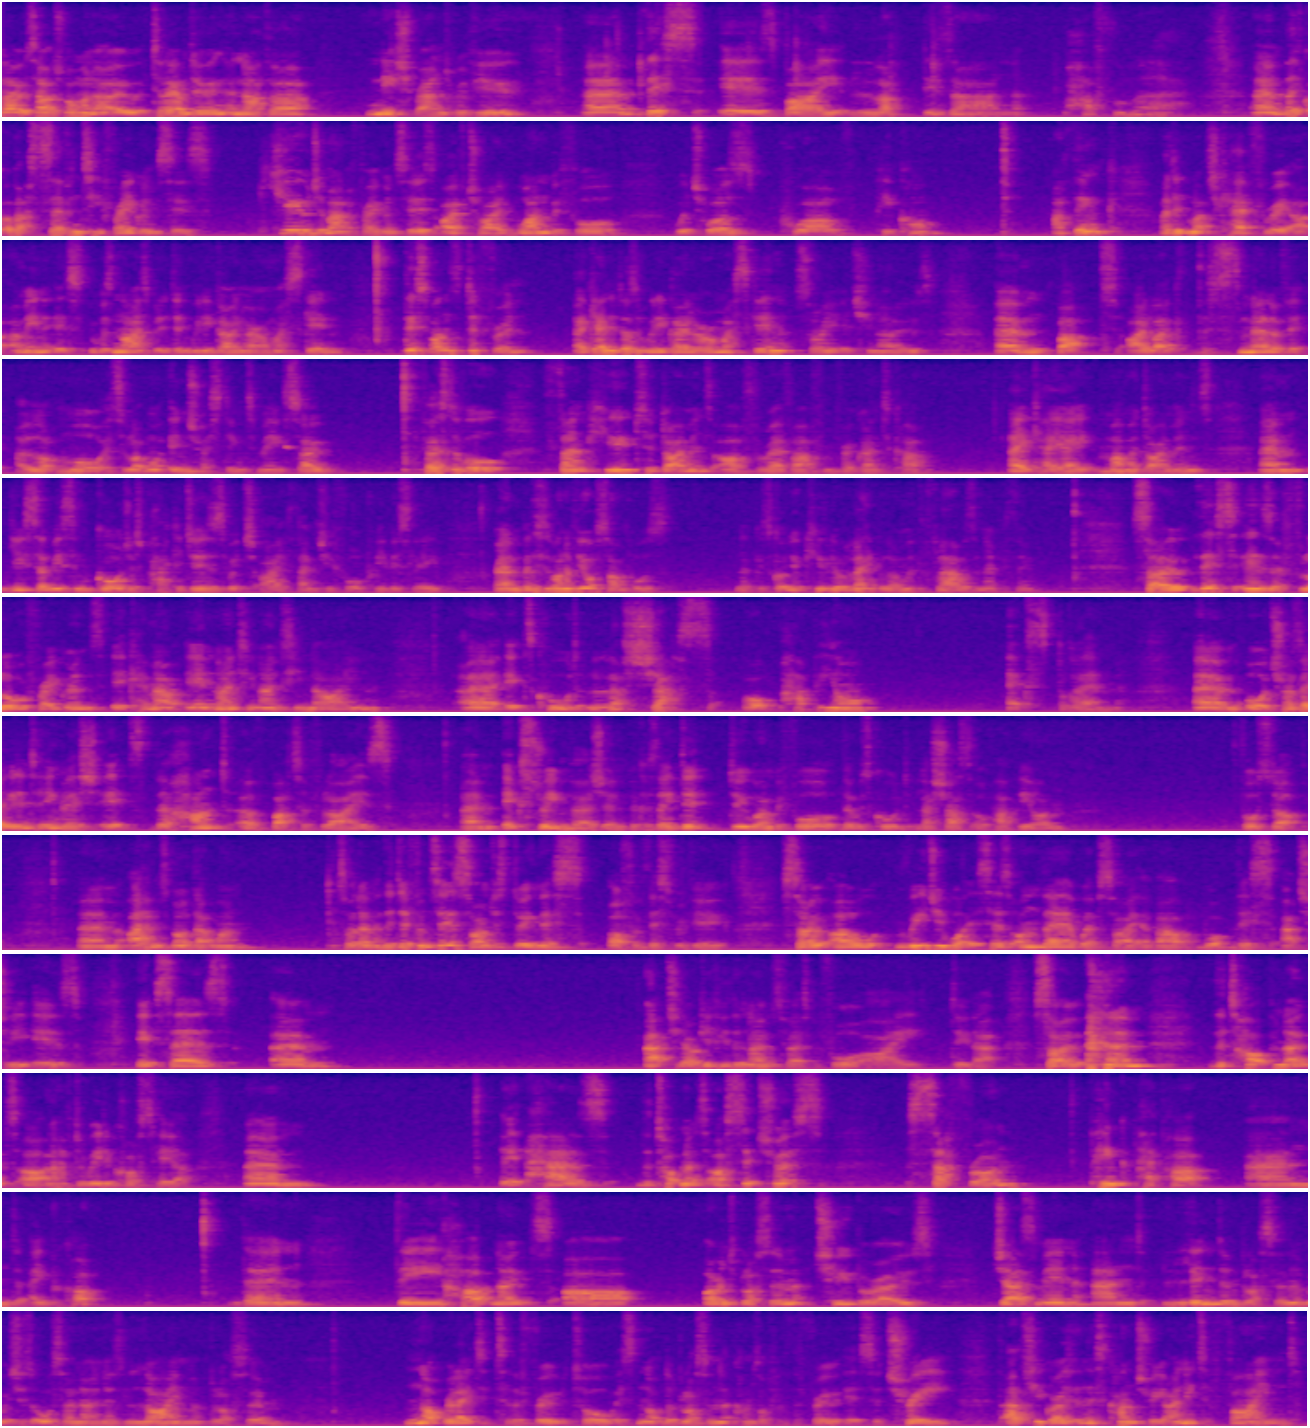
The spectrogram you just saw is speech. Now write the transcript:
Hello, it's Alex Romano. Today I'm doing another niche brand review. Um, this is by L'Artisan Parfumeur. Um, they've got about 70 fragrances, huge amount of fragrances. I've tried one before, which was Poivre Piquant, I think. I didn't much care for it. I, I mean, it was nice, but it didn't really go anywhere on my skin. This one's different. Again, it doesn't really go anywhere on my skin. Sorry, itchy nose um, but I like the smell of it a lot more. It's a lot more interesting to me. So, first of all, thank you to Diamonds Are Forever from Fragrantica, aka Mama Diamonds. Um, you sent me some gorgeous packages, which I thanked you for previously. Um, but this is one of your samples. Look, it's got your cute little label on with the flowers and everything. So this is a floral fragrance. It came out in 1999. Uh, it's called La Chasse aux Papillons extreme. Um, or translated into English, it's the hunt of butterflies um, extreme version because they did do one before that was called La Chasse aux Papillons full stop. Um, I haven't smelled that one so I don't know the differences so I'm just doing this off of this review. So I'll read you what it says on their website about what this actually is. It says um, actually I'll give you the notes first before I do that. So um, the top notes are, and I have to read across here, um, it has, the top notes are citrus, saffron, pink pepper and apricot. Then the heart notes are orange blossom, tuberose, jasmine and linden blossom, which is also known as lime blossom not related to the fruit at all. It's not the blossom that comes off of the fruit. It's a tree that actually grows in this country. I need to find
